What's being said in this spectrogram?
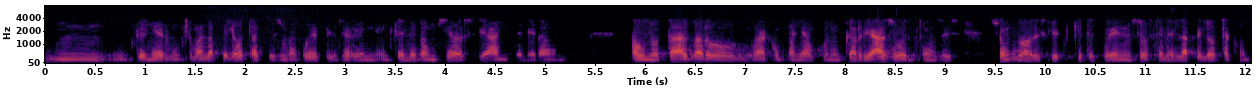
mm, tener mucho más la pelota, pues uno puede pensar en, tener a un Sebastián, tener a un, a un Otálvaro acompañado con un Carriazo, entonces son jugadores que, que te pueden sostener la pelota con,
